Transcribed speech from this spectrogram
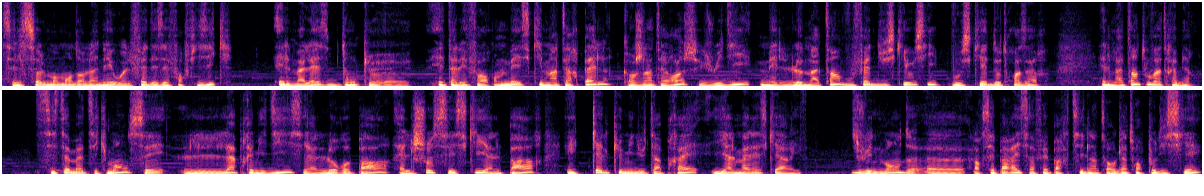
C'est le seul moment dans l'année où elle fait des efforts physiques. Et le malaise, donc, euh, est à l'effort. Mais ce qui m'interpelle quand je l'interroge, c'est que je lui dis, mais le matin, vous faites du ski aussi. Vous skiez 2-3 heures. Et le matin, tout va très bien. Systématiquement, c'est l'après-midi, c'est le repas, elle chausse ses skis, elle part, et quelques minutes après, il y a le malaise qui arrive. Je lui demande, euh, alors c'est pareil, ça fait partie de l'interrogatoire policier,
